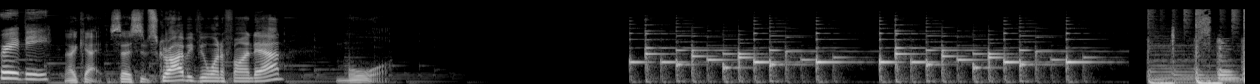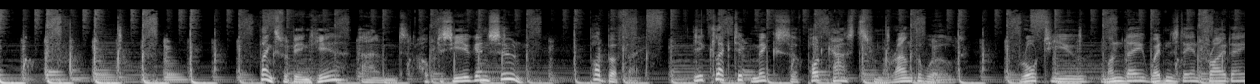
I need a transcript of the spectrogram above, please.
Ruby. Okay, so subscribe if you want to find out more. Thanks for being here and hope to see you again soon. Pod Buffet, the eclectic mix of podcasts from around the world, brought to you Monday, Wednesday, and Friday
